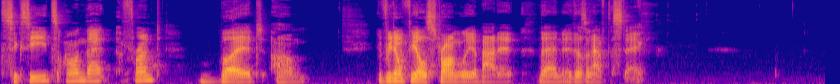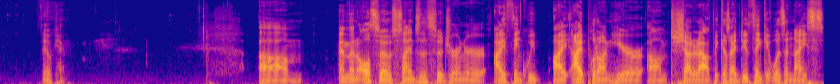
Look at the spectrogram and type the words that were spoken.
succeeds on that front. But um, if we don't feel strongly about it, then it doesn't have to stay. Okay. Um, and then also Signs of the Sojourner. I think we I I put on here um to shout it out because I do think it was a nice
